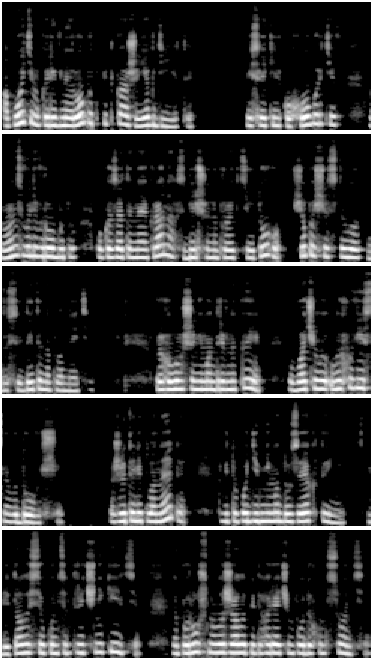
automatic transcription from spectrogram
а потім керівний робот підкаже, як діяти. Після кількох обертів Рон звелів роботу показати на екранах збільшену проекцію того, що пощастило дослідити на планеті. Приголомшені мандрівники побачили лиховісне видовище. Жителі планети, квітоподібні медузи і актині, спліталися у концентричні кільця, непорушно лежали під гарячим подихом сонця.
